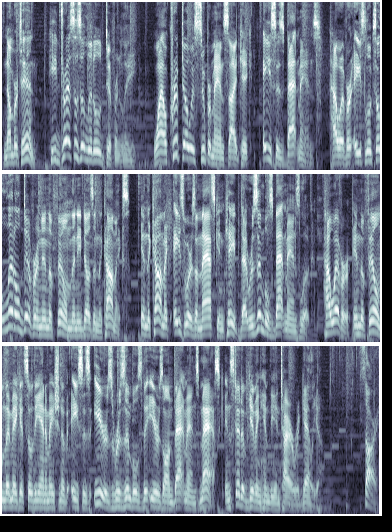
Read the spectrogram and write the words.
Number 10. He dresses a little differently. While Krypto is Superman's sidekick, Ace is Batman's. However, Ace looks a little different in the film than he does in the comics. In the comic, Ace wears a mask and cape that resembles Batman's look. However, in the film, they make it so the animation of Ace's ears resembles the ears on Batman's mask, instead of giving him the entire regalia. Sorry.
